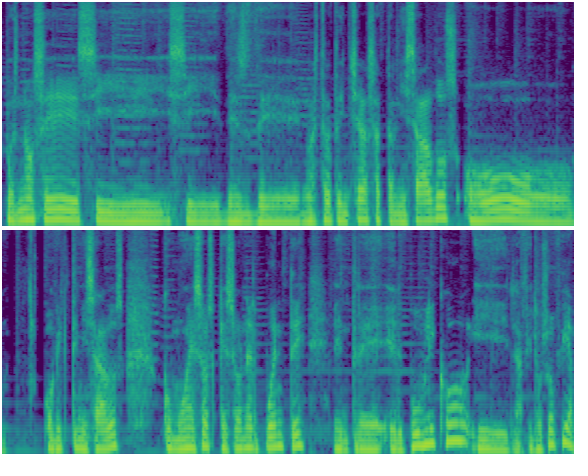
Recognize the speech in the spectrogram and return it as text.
pues no sé si, si desde nuestra trinchera satanizados o, o victimizados como esos que son el puente entre el público y la filosofía.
